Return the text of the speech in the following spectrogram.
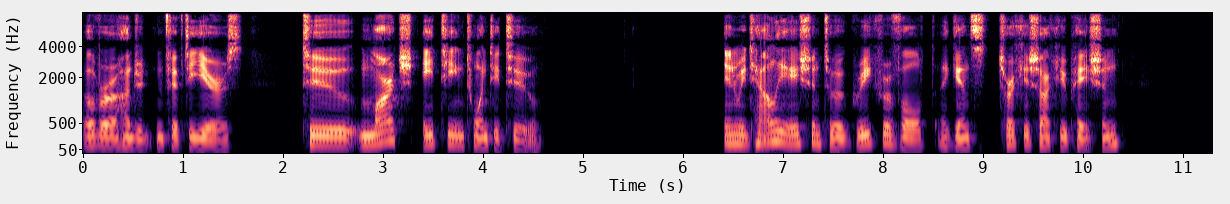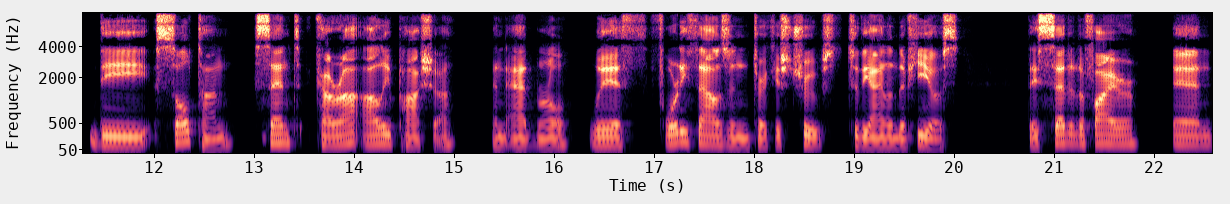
over 150 years to March 1822. In retaliation to a Greek revolt against Turkish occupation, the Sultan sent Kara Ali Pasha, an admiral, with 40,000 Turkish troops to the island of Chios. They set it afire and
